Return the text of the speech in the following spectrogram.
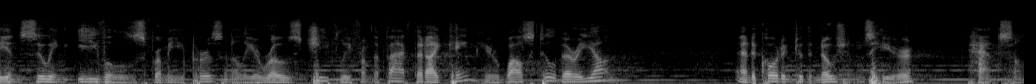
The ensuing evils for me personally arose chiefly from the fact that I came here while still very young, and according to the notions here, handsome,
